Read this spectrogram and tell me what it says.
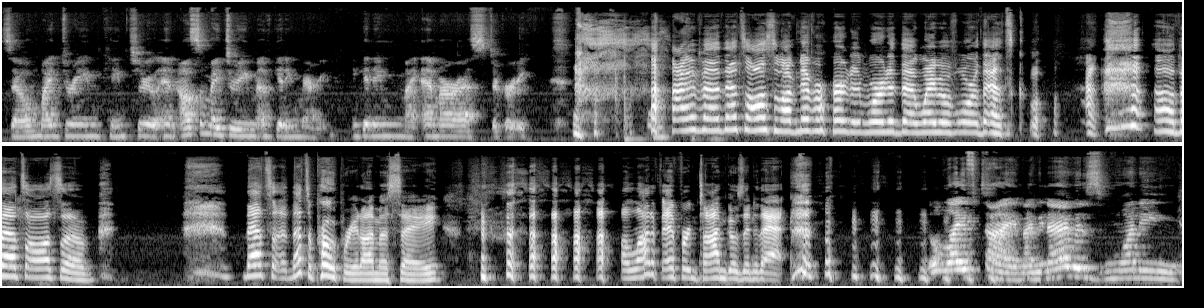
So my dream came true, and also my dream of getting married and getting my MRS degree. I've, that's awesome. I've never heard it worded that way before. That's cool. oh, that's awesome. That's uh, that's appropriate, I must say. a lot of effort and time goes into that. a lifetime. I mean, I was wanting,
